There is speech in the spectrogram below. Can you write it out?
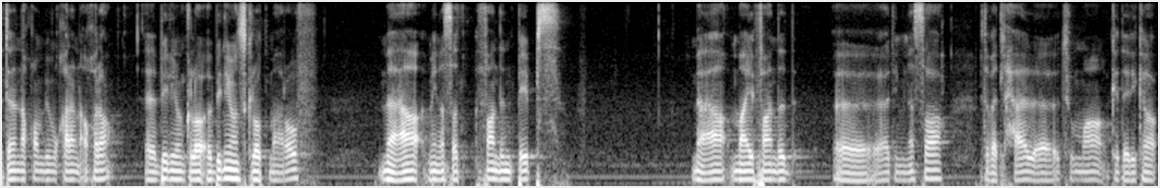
مثلا نقوم بمقارنة أخرى Billion Club Billions Club معروف مع منصة Funding Pips مع My Funded آه، هذه منصة بطبيعة الحال آه، ثم كذلك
